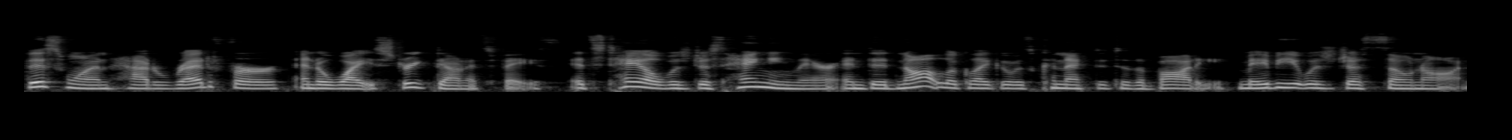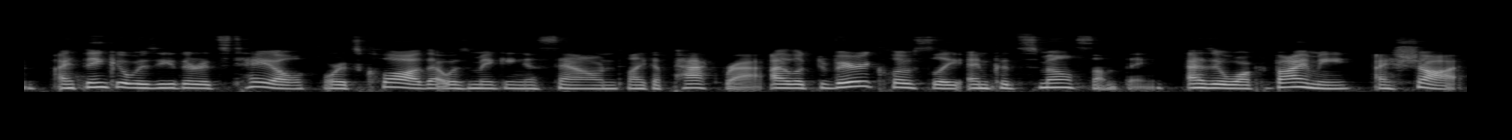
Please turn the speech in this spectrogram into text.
This one had red fur and a white streak down its face. Its tail was just hanging there and did not look like it was connected to the body. Maybe it was just sewn on. I think it was either its tail or its claw that was making a sound like a pack rat. I looked very closely and could smell something. As it walked by me, I shot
